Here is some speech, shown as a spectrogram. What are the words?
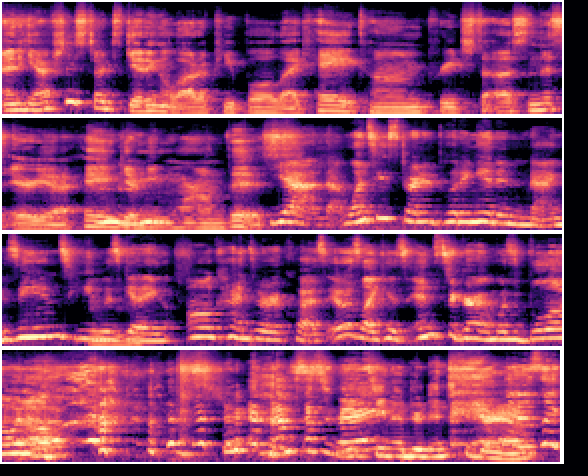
And he actually starts getting a lot of people like, "Hey, come preach to us in this area. Hey, give me more on this." Yeah, that once he started putting it in magazines, he was Mhm. getting all kinds of requests. It was like his Instagram was blowing Oh. up. this is an Right? 1800 It Instagram. was like the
